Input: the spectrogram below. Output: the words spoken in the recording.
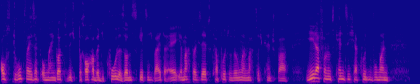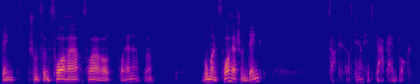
aus Druck, weil ihr sagt, oh mein Gott, ich brauche aber die Kohle, sonst geht es nicht weiter. Ey, ihr macht euch selbst kaputt und irgendwann macht es euch keinen Spaß. Jeder von uns kennt sicher Kunden, wo man denkt, schon im Vorher, vorher raus, vorher, ne? wo man vorher schon denkt, fuck, auf den habe ich jetzt gar keinen Bock.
